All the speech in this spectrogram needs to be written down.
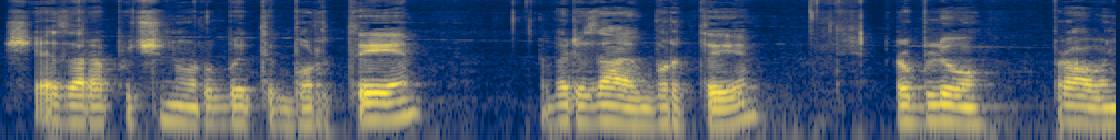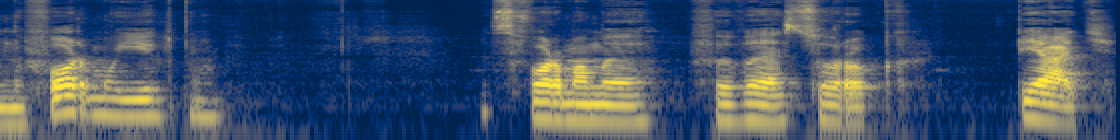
Ще зараз почну робити борти. Вирізаю борти, роблю правильну форму їхню з формами FV45,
